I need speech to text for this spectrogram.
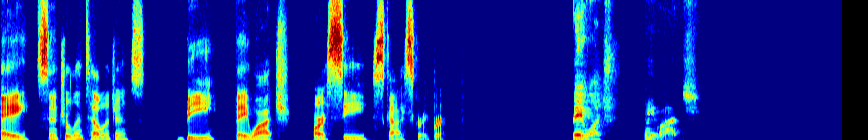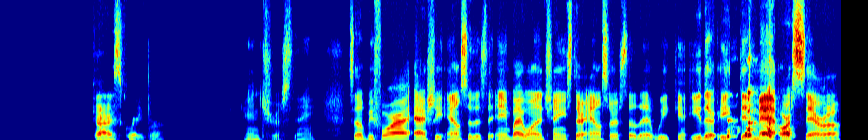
A. Central Intelligence, B. Baywatch, or C. Skyscraper? Baywatch. Baywatch. Skyscraper. Interesting. So before I actually answer this, did anybody want to change their answer so that we can either did Matt or Sarah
